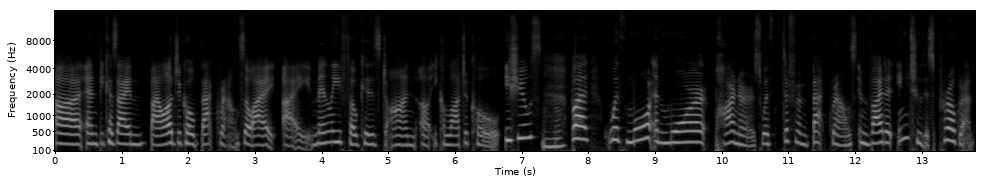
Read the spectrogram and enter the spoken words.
Uh, and because I'm biological background, so I, I mainly focused on uh, ecological issues. But with more and more partners with different backgrounds invited into this program,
